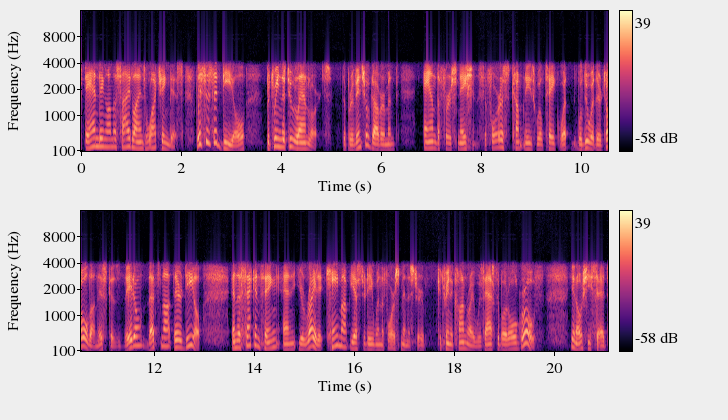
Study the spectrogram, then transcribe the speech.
standing on the sidelines watching this. This is a deal between the two landlords, the provincial government and the First Nations. The forest companies will take what will do what they're told on this because they don't. That's not their deal. And the second thing, and you're right, it came up yesterday when the forest minister Katrina Conroy was asked about old growth. You know, she said,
